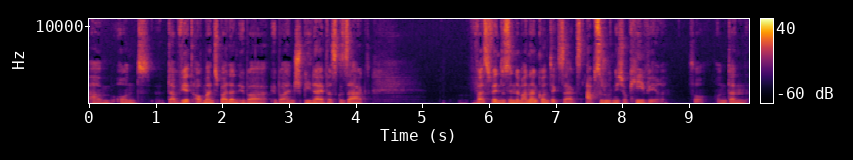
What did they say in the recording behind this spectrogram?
Ähm, und da wird auch manchmal dann über, über einen Spieler etwas gesagt, was, wenn du es in einem anderen Kontext sagst, absolut nicht okay wäre. So. Und dann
